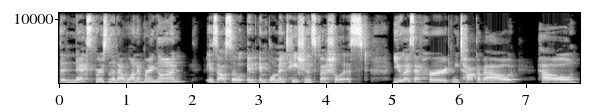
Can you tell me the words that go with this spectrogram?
The next person that I want to bring on is also an implementation specialist. You guys have heard me talk about how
